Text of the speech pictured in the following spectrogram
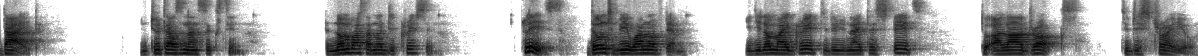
died in 2016. The numbers are not decreasing. Please don't be one of them. You did not migrate to the United States to allow drugs to destroy you.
